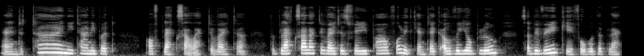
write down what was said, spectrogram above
and a tiny, tiny bit of black cell activator. The black cell activator is very powerful. It can take over your bloom. So be very careful with the black.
